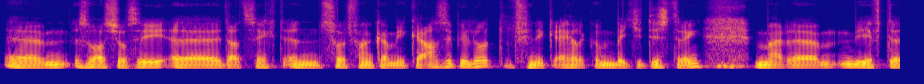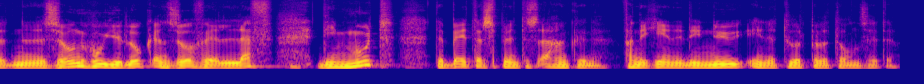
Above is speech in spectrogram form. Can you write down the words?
ehm, zoals José eh, dat zegt, een soort van kamikaze-piloot, dat vind ik eigenlijk een beetje te streng. Maar ehm, die heeft zo'n goede look en zoveel lef, die moet de betere sprinters aankunnen. Van diegenen die nu in het tourpeloton zitten.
